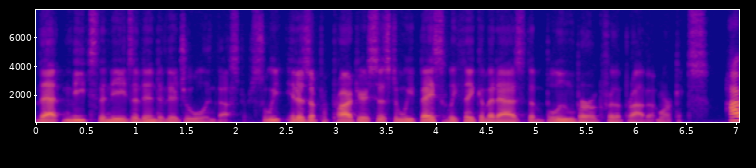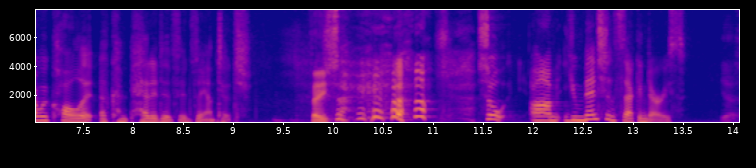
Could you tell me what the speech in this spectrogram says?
that meets the needs of individual investors. So we, it is a proprietary system. We basically think of it as the Bloomberg for the private markets. I would call it a competitive advantage. Thank you. So um, you mentioned secondaries. Yes.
